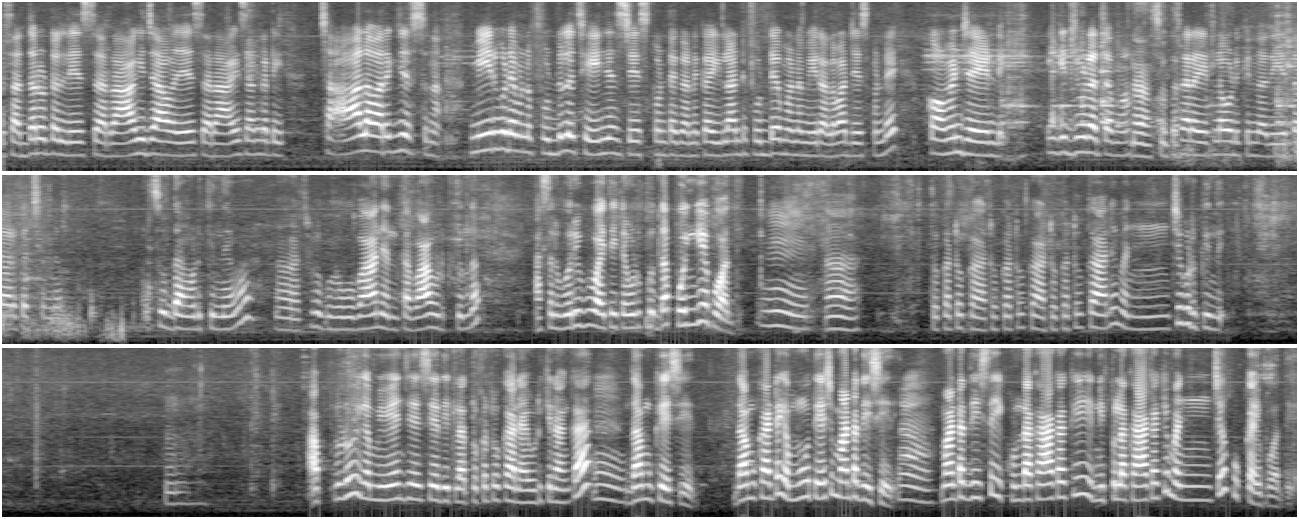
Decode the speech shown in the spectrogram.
సద్ద రొట్టెలు చేస్తా రాగి జావ చేస్తా రాగి సంకటి చాలా వరకు చేస్తున్నా. మీరు కూడా ఏమైనా ఫుడ్లో చేంజెస్ చేసుకుంటే కనుక ఇలాంటి ఫుడ్ ఏమైనా మీరు అలవాటు చేసుకుంటే కామెంట్ చేయండి. ఇంక చూడద్దమ్మా. ఒకసారి ఎట్లా ఉడికిందో అది ఎంతవరకు వచ్చిందో. చూద్దాం ఉడికిందేమో. చూడు బాగా ఎంత బాగా ఉడుకుతుందో. అసలు ఒరిపు అయితే ఇట్లా ఉడుకుద్దా? పొంగే పోద్ది. ఆ, టుక టుక టుక టుక టుక టుక అని మంచిగా ఉడికింది. అప్పుడు ఇక మేమేం చేసేది? ఇట్లా టుక టుక అని ఉడికినాక దమ్ముకేసేది దమ్ముకంటే ఇక మూతేసి మంట తీసేది. మంట తీస్తే ఈ కుండ కాకకి నిప్పుల కాకకి మంచిగా కుక్ అయిపోద్ది.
